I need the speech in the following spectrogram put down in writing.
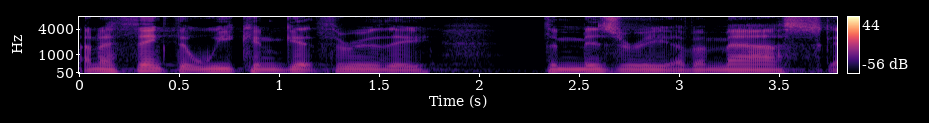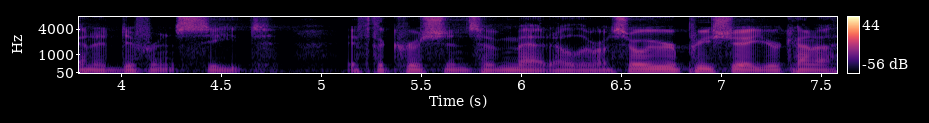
And I think that we can get through the, the misery of a mask and a different seat if the Christians have met otherwise. So we appreciate your kind of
